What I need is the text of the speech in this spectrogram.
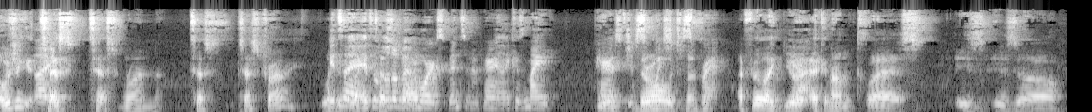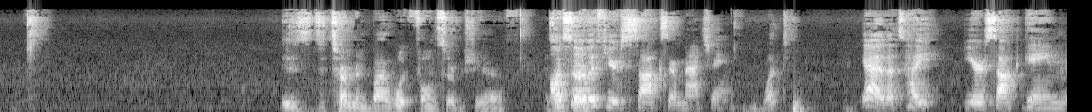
I wish you could Like- test test run test test try. Like it's a, like it's a test little bit more expensive apparently because my parents Yeah, just they're all switched to expensive. Sprint. I feel like your Yeah. economic class is is uh is determined by what phone service you have. Is Also, if your socks are matching, what? yeah, that's how you, your sock game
